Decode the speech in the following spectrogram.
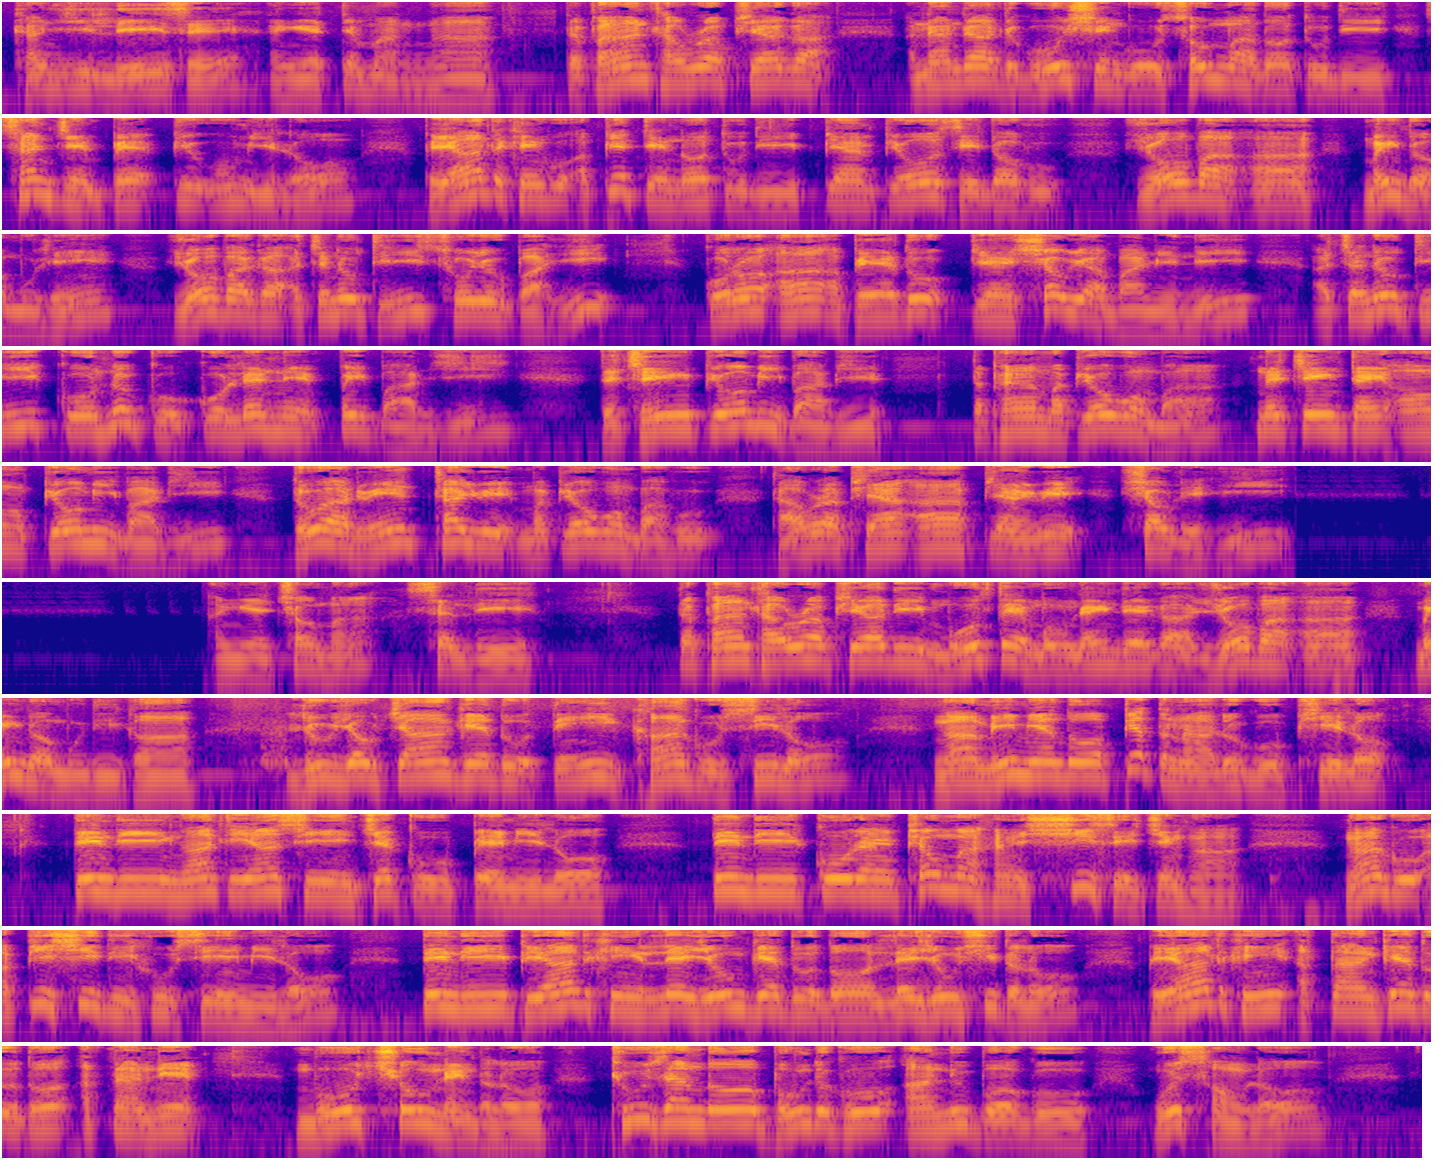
အခန်းကြီး40အငယ်1မှ9တပန်းထာဝရဘုရားကအနန္တတကုရှင်ကို ဆုံးမသောသူသည်ဆန့်ကျင်ဘက်ပြုဥမည်လောဘုရားသခင်ကိုအပြစ်တင်သောသူသည် ပြန်ပြောစေတော့ဟုယောဘအားမိန်တော်မူလျင်ယောဘကအကျွန်ုပ်သည်ဆိုးရုပ်ပါ၏ကိုရောအားအဘယ်သို့ပြန်လျှောက်ရပါမည်နည်းအကျွန်ုပ်သည်ကိုနှုတ်ကိုကိုလက်နှင့်ပိတ်ပါမည်တချိန်ပြောမိပါပြီတဖန်မပြောဝံ့ပါနှစ်ချိန်တိုင်အောင်ပြောမိပါပြီ တို့အတွင် ထပ်၍မပြောဝံ့ပါဟုသာဝရဖျားအား ပြန်၍လျှောက်လေ၏အငယ်6မှ14တဖန်သာဝရဖျားသည် မိုးတဲ့မုန်တိုင်းတဲကယောဘအားမိန်တော်မူသည်ကားလူယောက်ျားကဲ့သို့တင်ဤခါကိုစီးလောငါမေးမြန်းသော ပြဿနာတို့ကို ဖြေလော့တင်ဒီငါတရားစီရင်ချက်ကိုပယ်မည်လောတင်ဒီကိုယ်တိုင်ဖြောင့်မတ်ဟန်ရှိစေခြင်းငှာငါကိုအပြစ်ရှိသည်ဟုစီရင်မည်လော တင်ဒီဘုရားသခင်လက်ယုံကဲ့သို့သော လက်ယုံရှိသလိုဘုရားသခင်အတန်ကဲ့သို့သောအတန်နှင့်မိုးချုံနိုင်သလိုထူးဆန်းသောဘုံတကူအာနုဘော်ကိုဝတ်ဆောင်လော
